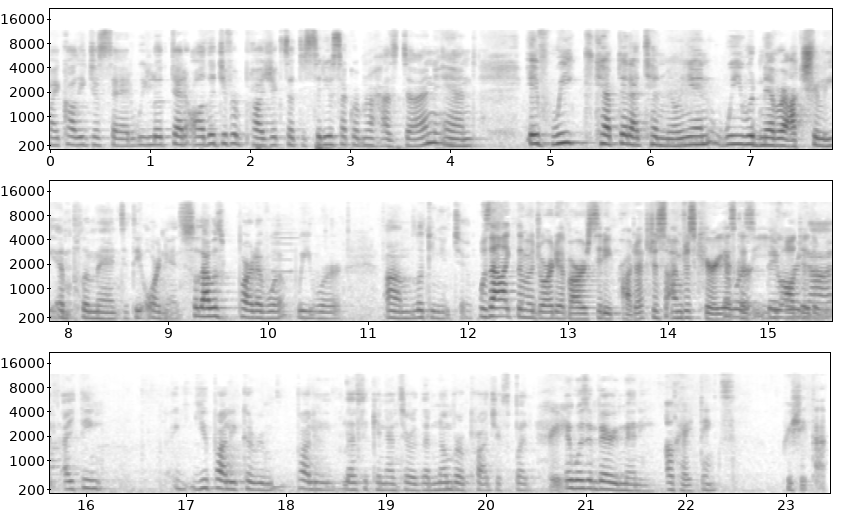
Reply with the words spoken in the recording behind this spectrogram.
my colleague just said, we looked at all the different projects that the city of Sacramento has done, and if we kept it at 10 million, we would never actually implement the ordinance. So that was part of what we were um, looking into. Was that like the majority of our city projects? Just, I'm just curious because They you all were did. the- not, I think, you probably could, probably Leslie can answer the number of projects, but Great. it wasn't very many. Okay, thanks. Appreciate that.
